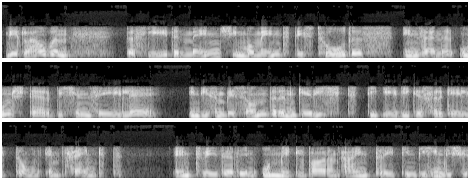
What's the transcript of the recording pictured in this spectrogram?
Wir glauben, dass jeder Mensch im Moment des Todes in seiner unsterblichen Seele in diesem besonderen Gericht die ewige Vergeltung empfängt. Entweder den unmittelbaren Eintritt in die himmlische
